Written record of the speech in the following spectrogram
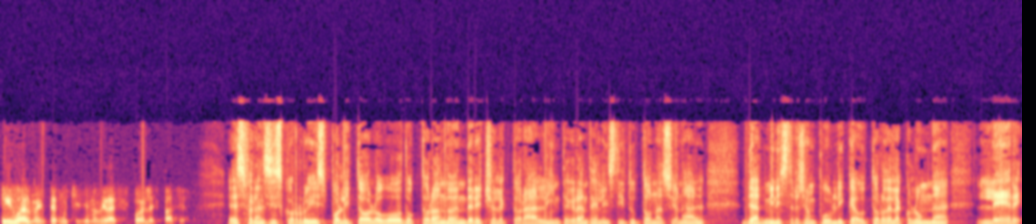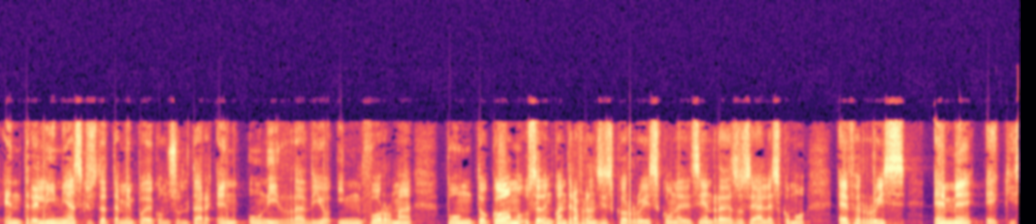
Igualmente, muchísimas gracias por el espacio. Es Francisco Ruiz, politólogo, doctorando en Derecho Electoral, integrante del Instituto Nacional de Administración Pública, autor de la columna Leer entre líneas, que usted también puede consultar en uniradioinforma.com. Usted encuentra a Francisco Ruiz, como le decía, en redes sociales como FRuizMX.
